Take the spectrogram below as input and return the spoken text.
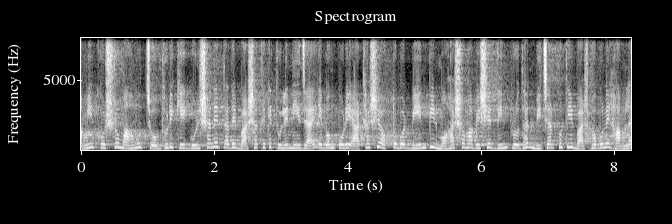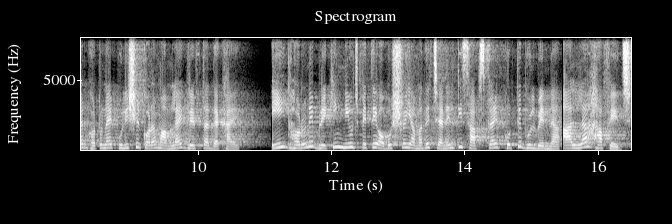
আমির খসরু মাহমুদ চৌধুরীকে গুলশানের তাদের বাসা থেকে তুলে নিয়ে যায় এবং পরে আঠাশে অক্টোবর বিএনপির মহাসমাবেশের দিন প্রধান বিচারপতির বাসভবনে হামলার ঘটনায় পুলিশের করা মামলায় গ্রেফতার দেখায়। এই ধরনের ব্রেকিং নিউজ পেতে অবশ্যই আমাদের চ্যানেলটি সাবস্ক্রাইব করতে ভুলবেন না। আল্লাহ হাফেজ।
